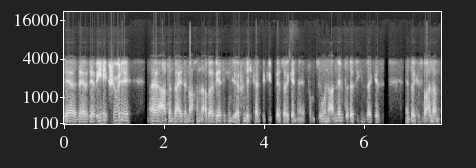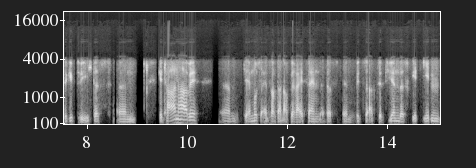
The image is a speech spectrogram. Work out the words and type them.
sehr, sehr, sehr wenig schöne äh, Art und Weise machen. Aber wer sich in die Öffentlichkeit begibt, wer solche Funktionen annimmt oder sich in solches, ein solches Wahlamt begibt, wie ich das getan habe, der muss einfach dann auch bereit sein, das mit zu akzeptieren. Das geht jedem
